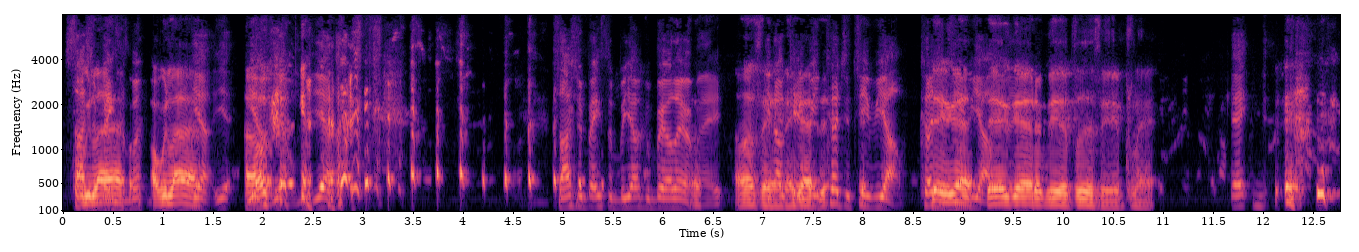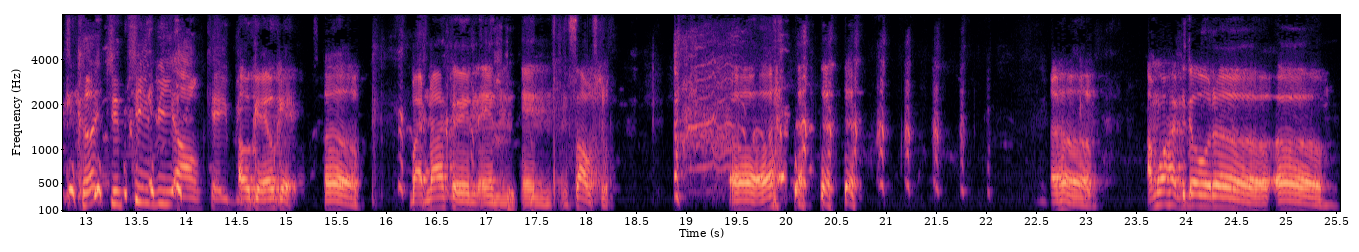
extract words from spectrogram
Sasha we live? Banks. Are we live? Yeah, yeah, Oh, yeah, okay. yeah, yeah. Sasha Banks and Bianca Belair, man. I'm You saying know, they KB, got cut your TV off. cut your got, TV off. there gotta be a pussy implant. Hey, cut your TV off, KB. Okay, okay. Uh, Bianca and and and, and Sasha. Uh, uh, I'm gonna have to go with uh um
